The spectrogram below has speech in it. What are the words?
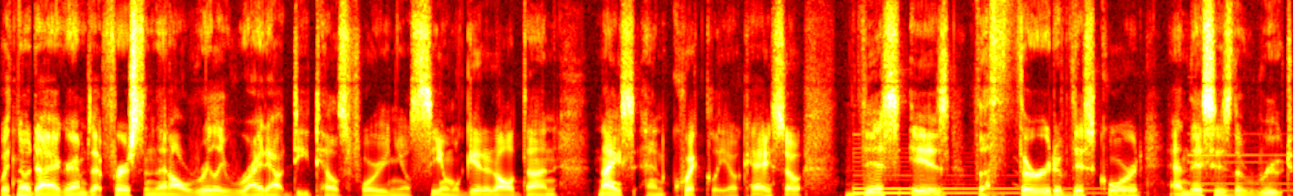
with no diagrams at first, and then I'll really write out details for you and you'll see, and we'll get it all done nice and quickly, okay? So this is the third of this chord, and this is the root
